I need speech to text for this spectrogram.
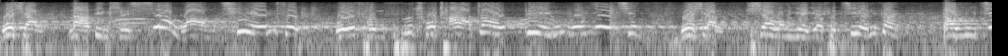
我想那定是小王千岁，未曾四处查找，并无音信。我想小王爷要是健在，到如今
